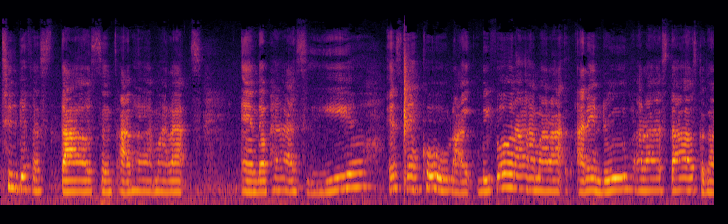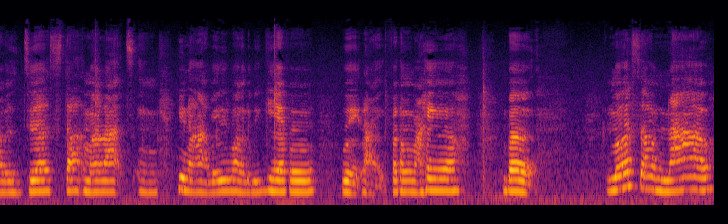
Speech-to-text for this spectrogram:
two different styles since I've had my locks in the past year it's been cool. Like before i had my locks i didn't do a lot of styles because i was just starting my locks and you know i really wanted to be careful with like fucking with my hair. But more so now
